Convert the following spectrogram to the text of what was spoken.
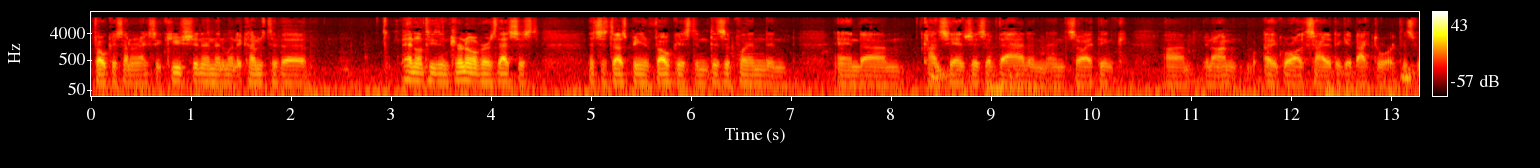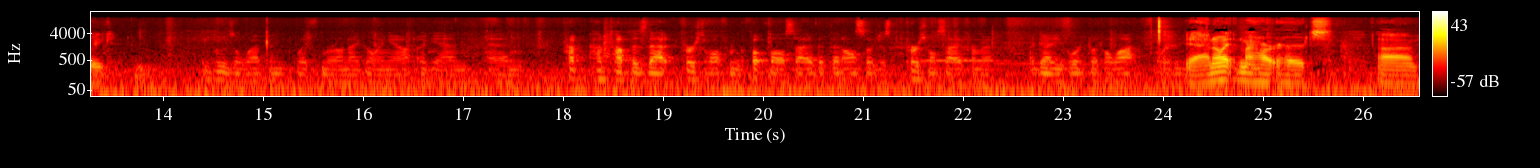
focus on our execution. And then when it comes to the penalties and turnovers, that's just that's just us being focused and disciplined and and um, conscientious of that. And, and so I think um, you know I'm I think we're all excited to get back to work this week. Lose a weapon with Moroni going out again, and how, how tough is that? First of all, from the football side, but then also just personal side from a, a guy you've worked with a lot. Yeah, I know it, my heart hurts. Um,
